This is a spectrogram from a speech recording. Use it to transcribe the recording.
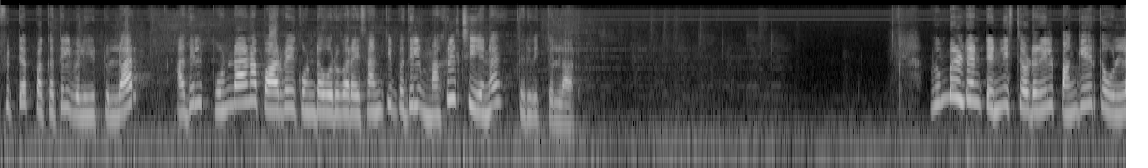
ட்விட்டர் பக்கத்தில் வெளியிட்டுள்ளார். அதில் பொன்னான பார்வை கொண்ட ஒருவரை சந்திப்பதில் மகிழ்ச்சி என தெரிவித்துள்ளார். விம்பிள்டன் டென்னிஸ் தொடரில் பங்கேற்க உள்ள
